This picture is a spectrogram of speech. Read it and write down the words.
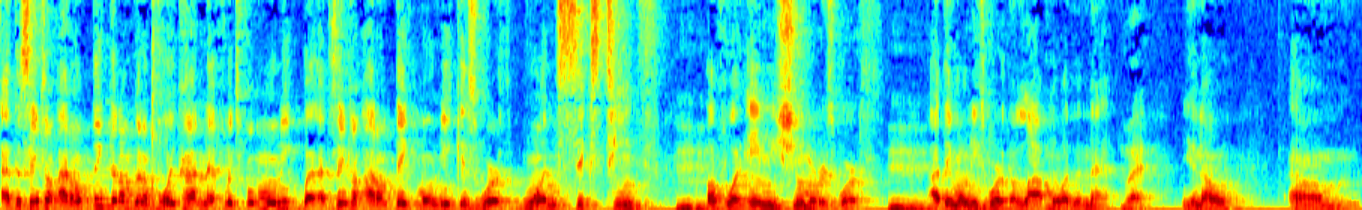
at the same time, I don't think that I'm going to boycott Netflix for Mo'Nique, but at the same time, I don't think Mo'Nique is worth one of what Amy Schumer is worth. I think Mo'Nique's worth a lot more than that. Right. You know, um,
